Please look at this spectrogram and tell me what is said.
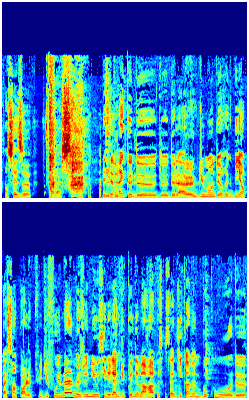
française avance. Mais c'est vrai que de, de, la Coupe du Monde de rugby en passant par le Puy du Fou, et même j'ai mis aussi les lacs du Connemara parce que ça dit quand même beaucoup de,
